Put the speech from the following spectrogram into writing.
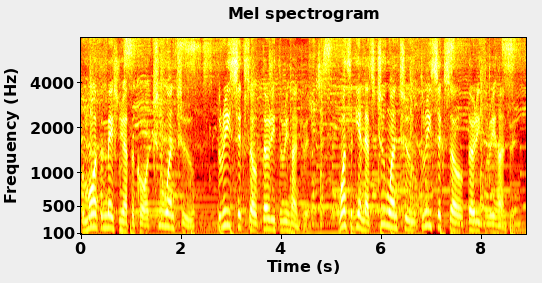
For more information, you have to call 212 360 3300. Once again, that's 212 360 3300.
